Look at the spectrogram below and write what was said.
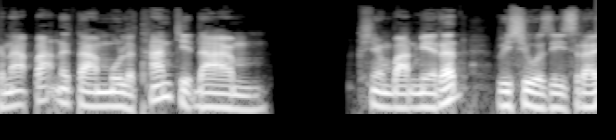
គណៈបកនៅតាមមូលដ្ឋានជាដើមខ្ញុំបាទមេរិត Visual C ស្រី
